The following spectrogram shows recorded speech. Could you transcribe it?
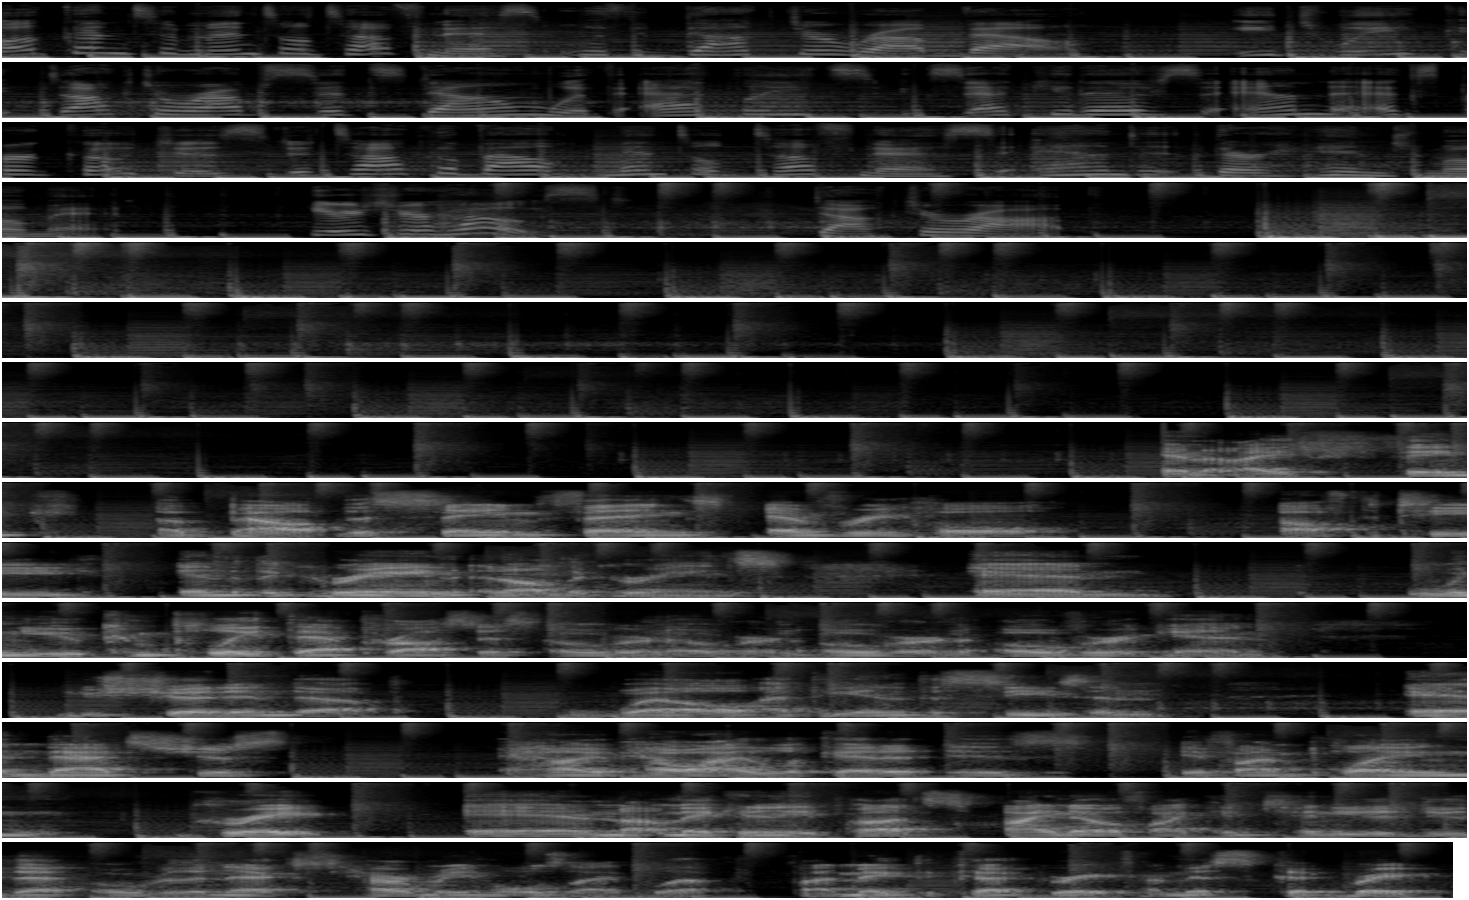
Welcome to Mental Toughness with Dr. Rob Bell. Each week, Dr. Rob sits down with athletes, executives, and expert coaches to talk about mental toughness and their hinge moment. Here's your host, Dr. Rob. and I think about the same things every hole off the tee, into the green, and on the greens. And when you complete that process over and over and over and over again, you should end up well at the end of the season. And that's just how, how I look at it is if I'm playing great and not making any putts, I know if I continue to do that over the next however many holes I've left, if I make the cut, great. If I miss the cut, great.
